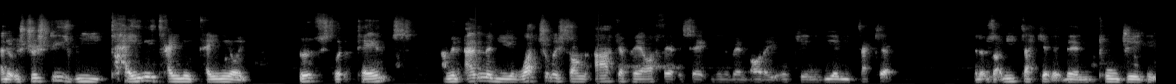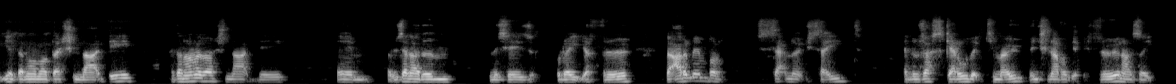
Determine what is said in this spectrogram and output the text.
And it was just these wee tiny, tiny, tiny like booths, like tents. I mean, in and you literally sung a cappella 30 seconds and they went, all right, okay, and you a wee ticket and it was a wee ticket that then told you that you had an audition that day. Had an audition that day. Um, it was in a room and it says, right, you're through. But I remember sitting outside and there was a girl that came out and she never get through. And I was like,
